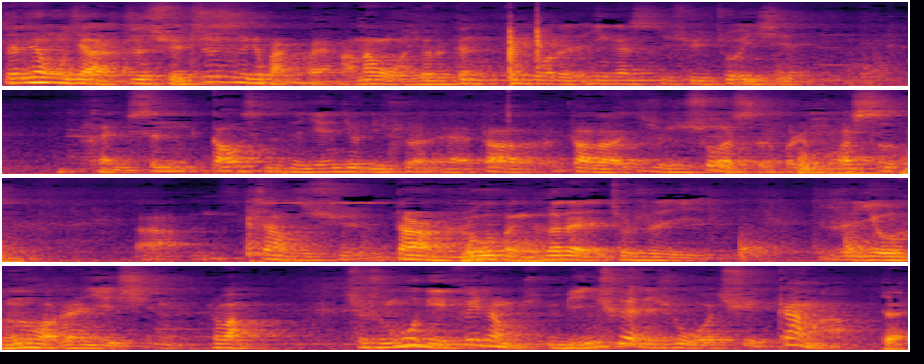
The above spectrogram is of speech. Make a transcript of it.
真正物价，就是学知识这个板块哈。那我觉得更更多的应该是去做一些很深高层次的研究。你说，呃，到到了就是硕士或者博士啊，这样子去。当然，如果本科的，就是以就是有很好的人也行，是吧？就是目的非常明确的，就是我去干嘛。对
